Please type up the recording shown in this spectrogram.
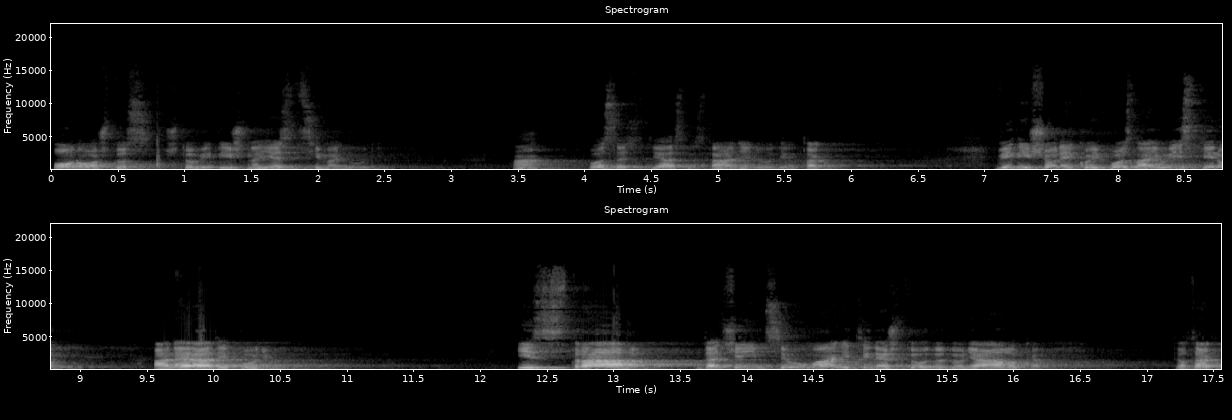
ono što, što vidiš na jezicima ljudi. Ha? Postaće ti jasno stanje ljudi, tako? Vidiš one koji poznaju istinu, a ne rade po njoj. Iz straha da će im se umanjiti nešto od dunjaluka, je tako?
